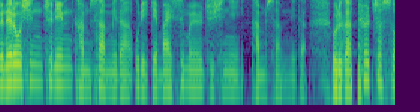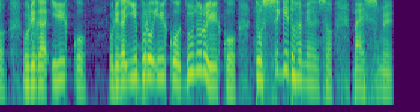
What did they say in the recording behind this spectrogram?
은혜로우신 주님 감사합니다. 우리에게 말씀을 주시니 감사합니다. 우리가 펼쳐서 우리가 읽고 우리가 입으로 읽고 눈으로 읽고 또 쓰기도 하면서 말씀을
